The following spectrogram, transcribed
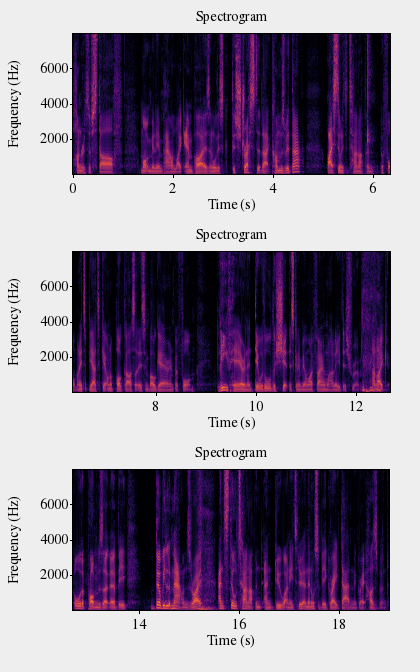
hundreds of staff, multi million pound like empires, and all this the stress that that comes with that. I still need to turn up and perform. I need to be able to get on a podcast like this in Bulgaria and perform. Leave here and then deal with all the shit that's going to be on my phone when I leave this room, and like all the problems that there'll be. There'll be mountains, right? And still turn up and, and do what I need to do, and then also be a great dad and a great husband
